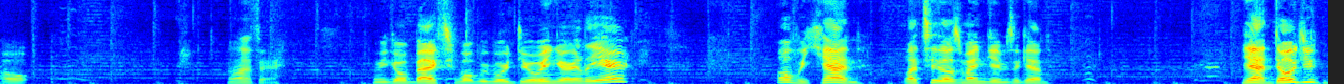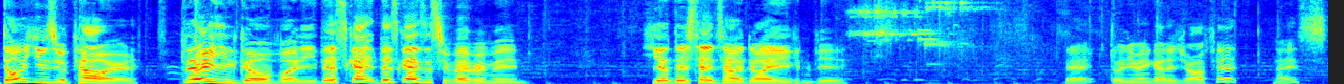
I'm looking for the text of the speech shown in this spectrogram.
Oh. Nothing. Can we go back to what we were doing earlier? Oh, we can. Let's see those mind games again. Yeah, don't you don't use your power. There you go, buddy. This guy this guy's a survivor main. He understands how annoying you can be. Okay, don't even gotta drop it. Nice.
